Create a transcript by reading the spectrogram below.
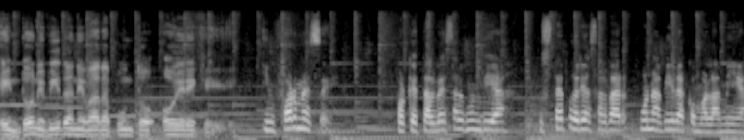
en donevidanevada.org. Infórmese, porque tal vez algún día usted podría salvar una vida como la mía.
